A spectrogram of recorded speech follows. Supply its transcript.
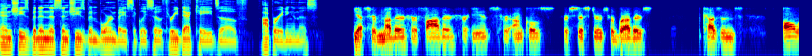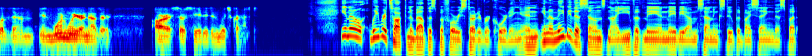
And she's been in this since she's been born, basically. So three decades of operating in this. Yes, her mother, her father, her aunts, her uncles, her sisters, her brothers, cousins, all of them, in one way or another, are associated in witchcraft. You know, we were talking about this before we started recording, and, you know, maybe this sounds naive of me, and maybe I'm sounding stupid by saying this, but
